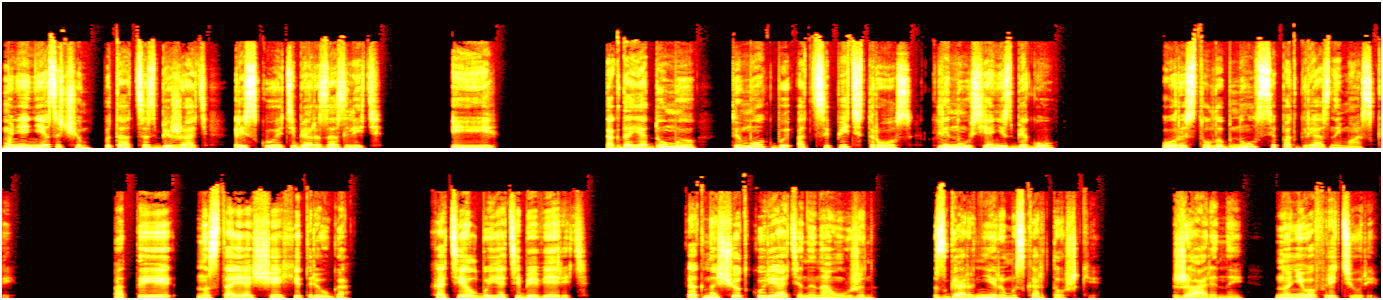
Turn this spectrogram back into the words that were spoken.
мне незачем пытаться сбежать, рискуя тебя разозлить. И? Тогда я думаю, ты мог бы отцепить трос. Клянусь, я не сбегу. Орест улыбнулся под грязной маской. «А ты настоящая хитрюга. Хотел бы я тебе верить. Как насчет курятины на ужин? С гарниром из картошки. Жареный, но не во фритюре.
